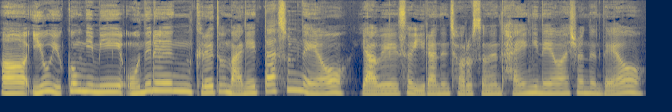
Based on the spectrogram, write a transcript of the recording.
어, 2560님이 오늘은 그래도 많이 따숩네요. 야외에서 일하는 저로서는 다행이네요 하셨는데요.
